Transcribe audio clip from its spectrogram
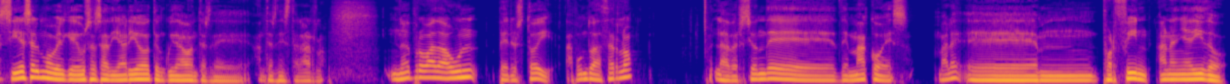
Si es el móvil que usas a diario, ten cuidado antes de, antes de instalarlo. No he probado aún, pero estoy a punto de hacerlo, la versión de, de macOS, ¿vale? Eh, por fin han añadido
